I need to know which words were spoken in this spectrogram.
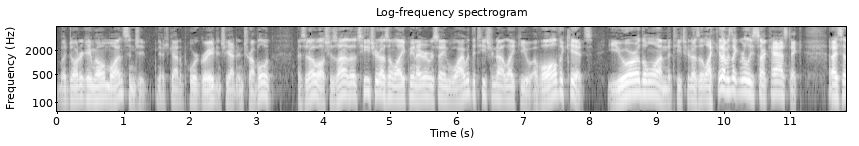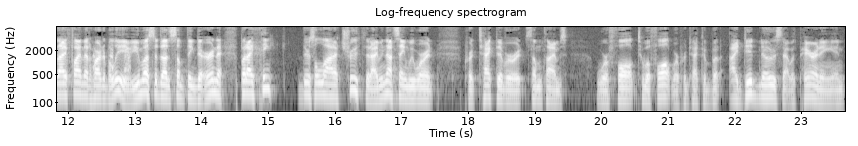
my daughter came home once and she, you know, she got a poor grade and she got in trouble. And I said, "Oh well." She's, "Oh, the teacher doesn't like me." And I remember saying, "Why would the teacher not like you? Of all the kids, you're the one the teacher doesn't like." And I was like really sarcastic. And I said, "I find that hard to believe. You must have done something to earn it." But I think there's a lot of truth that. I mean, not saying we weren't protective or sometimes we're fault to a fault we're protective, but I did notice that with parenting and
